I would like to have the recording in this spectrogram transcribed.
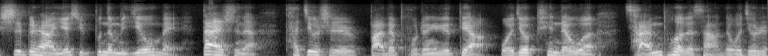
诗歌上也许不那么优美，但是呢。他就是把它谱成一个调，我就拼着我残破的嗓子，我就是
